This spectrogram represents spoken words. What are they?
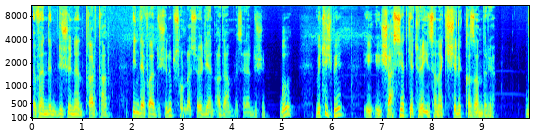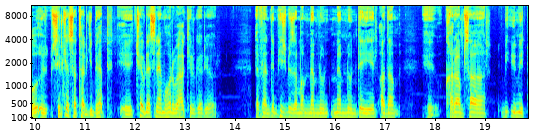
efendim düşünen, tartan, bin defa düşünüp sonra söyleyen adam mesela düşün. Bu müthiş bir şahsiyet getiriyor insana, kişilik kazandırıyor. Bu sirke satar gibi hep e, çevresine hor ve hakir görüyor. Efendim hiçbir zaman memnun memnun değil. Adam e, karamsar, bir ümit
